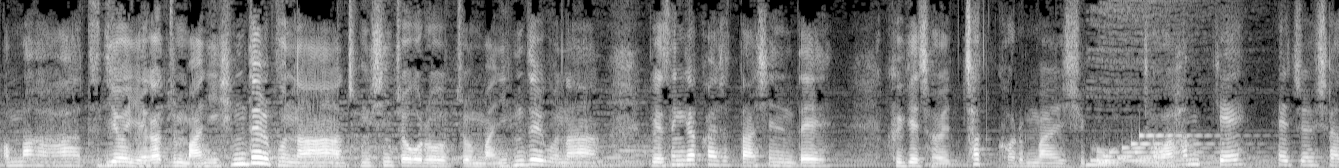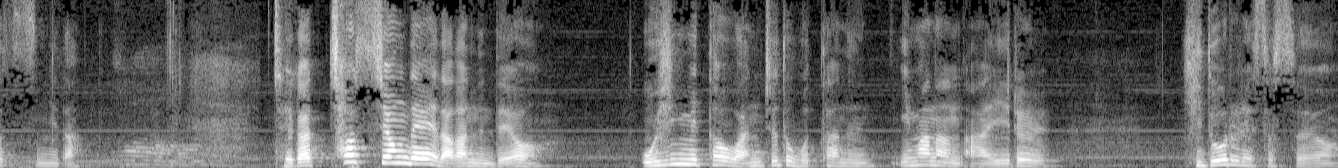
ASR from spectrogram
엄마가 아, 드디어 얘가 좀 많이 힘들구나. 정신적으로 좀 많이 힘들구나. 그렇게 생각하셨다 하시는데 그게 저의 첫 걸음마이시고 저와 함께 해주셨습니다. 제가 첫 수영대회에 나갔는데요. 50m 완주도 못하는 이만한 아이를 기도를 했었어요.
